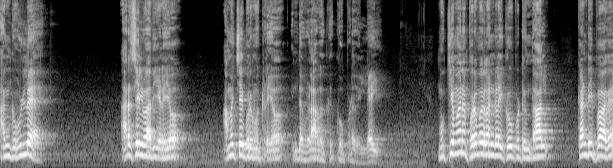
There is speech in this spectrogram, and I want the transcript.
அங்கு உள்ள அரசியல்வாதிகளையோ அமைச்சர் பெருமக்களையோ இந்த விழாவுக்கு கூப்பிடவில்லை. முக்கியமான பிரமுகர்களை கூப்பிட்டிருந்தால் கண்டிப்பாக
